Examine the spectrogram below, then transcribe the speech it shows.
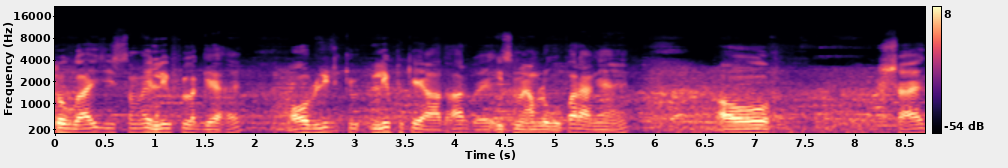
तो गाइज़ इस समय लिफ्ट लग गया है और लिफ्ट के लिफ्ट के आधार पर इसमें हम लोग ऊपर आ गए हैं और शायद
